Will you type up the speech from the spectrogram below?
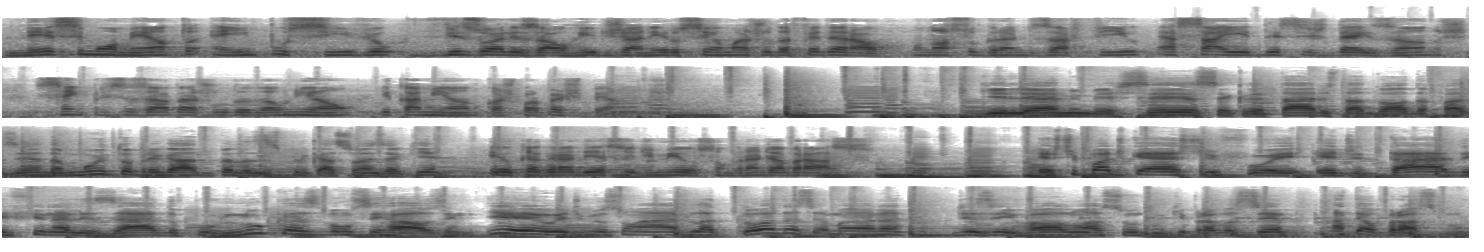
Nesse momento é impossível visualizar o Rio de Janeiro sem uma ajuda federal. O nosso grande desafio desafio é sair desses 10 anos sem precisar da ajuda da União e caminhando com as próprias pernas. Guilherme Mercedes, secretário estadual da Fazenda, muito obrigado pelas explicações aqui. Eu que agradeço, Edmilson. Um grande abraço. Este podcast foi editado e finalizado por Lucas von Seehausen. E eu, Edmilson Ávila, toda semana desenrola um assunto aqui para você. Até o próximo.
